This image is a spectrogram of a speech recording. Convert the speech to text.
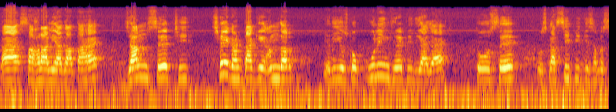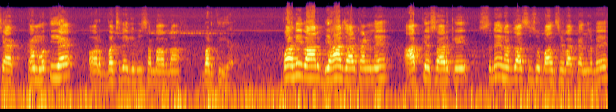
का सहारा लिया जाता है। जन्म से ठीक छः घंटा के अंदर यदि उसको कूलिंग थेरेपी दिया जाए तो उससे उसका सीपी की समस्या कम होती है और बचने की भी संभावना बढ़ती है। पहली बार बिहार झारखंड में आपके शहर के स्नेह नवजात शिशु बाल सेवा केंद्र में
